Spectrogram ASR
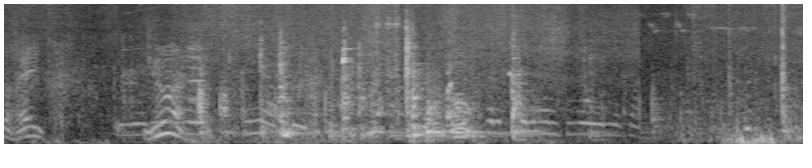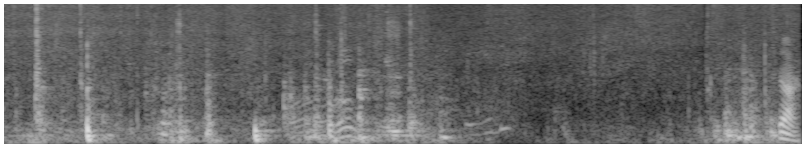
йо, гей. Йо. Так,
